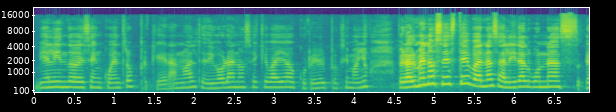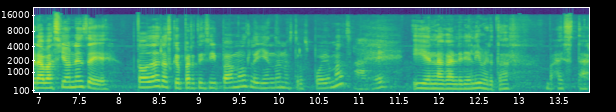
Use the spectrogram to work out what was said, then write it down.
bien lindo ese encuentro porque era anual, te digo, ahora no sé qué vaya a ocurrir el próximo año, pero al menos este van a salir algunas grabaciones de, todas las que participamos leyendo nuestros poemas. Y en la Galería Libertad va a estar.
